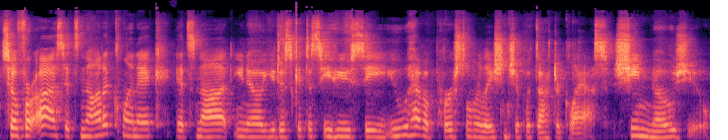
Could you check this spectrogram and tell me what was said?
So for us, it's not a clinic. It's not you know you just get to see who you see. You have a personal relationship with Dr. Glass. She knows you.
